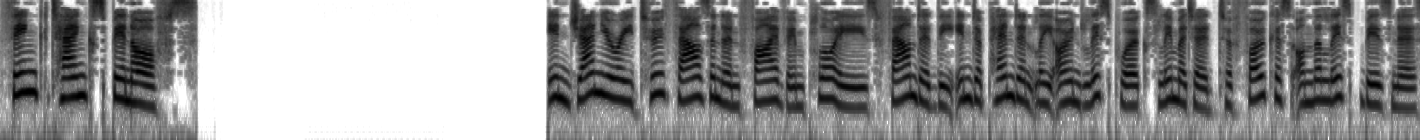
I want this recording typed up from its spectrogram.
Think tank spin-offs In January 2005 employees founded the independently owned Lispworks Limited to focus on the Lisp business.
